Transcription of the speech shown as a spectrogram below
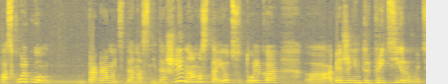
поскольку программы эти до нас не дошли, нам остается только, э, опять же, интерпретировать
